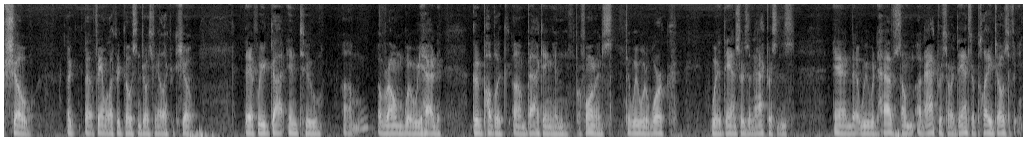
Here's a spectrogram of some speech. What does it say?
show, a, a Electric Ghost and Josephine Electric show, that if we got into um, a realm where we had good public um, backing and performance, that we would work with dancers and actresses and that we would have some an actress or a dancer play Josephine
